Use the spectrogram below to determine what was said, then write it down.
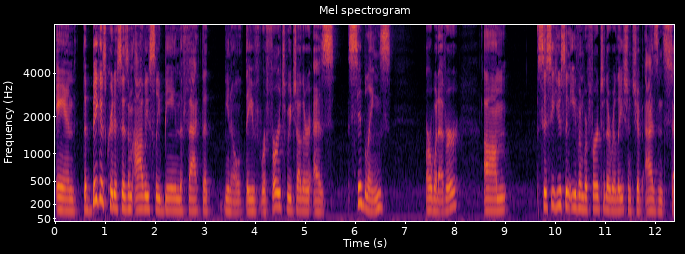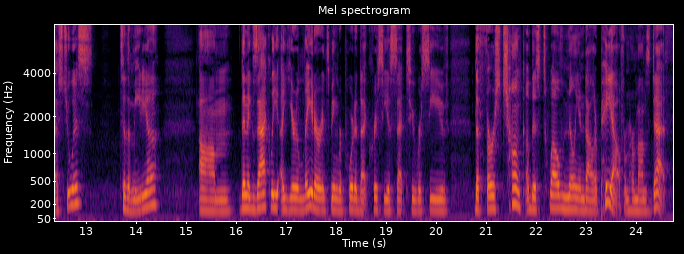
and the biggest criticism obviously being the fact that, you know, they've referred to each other as siblings or whatever. Um, Cissy Houston even referred to their relationship as incestuous to the media. Um, then, exactly a year later, it's being reported that Chrissy is set to receive the first chunk of this $12 million payout from her mom's death.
